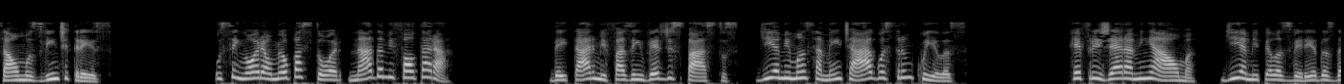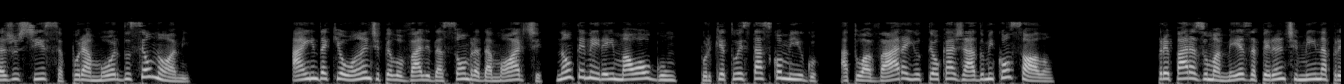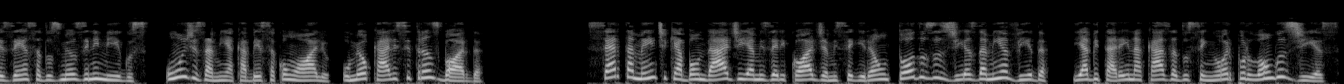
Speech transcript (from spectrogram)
Salmos 23. O Senhor é o meu pastor, nada me faltará. Deitar-me fazem verdes pastos, guia-me mansamente a águas tranquilas. Refrigera a minha alma, guia-me pelas veredas da justiça, por amor do seu nome. Ainda que eu ande pelo vale da sombra da morte, não temerei mal algum, porque tu estás comigo, a tua vara e o teu cajado me consolam. Preparas uma mesa perante mim na presença dos meus inimigos, unges a minha cabeça com óleo, o meu cálice transborda. Certamente que a bondade e a misericórdia me seguirão todos os dias da minha vida, e habitarei na casa do Senhor por longos dias.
